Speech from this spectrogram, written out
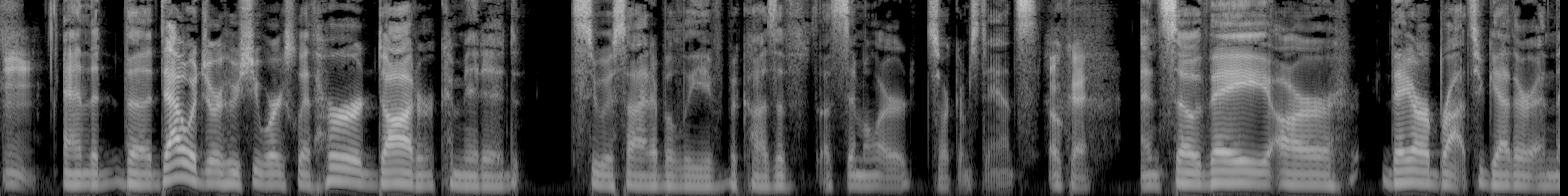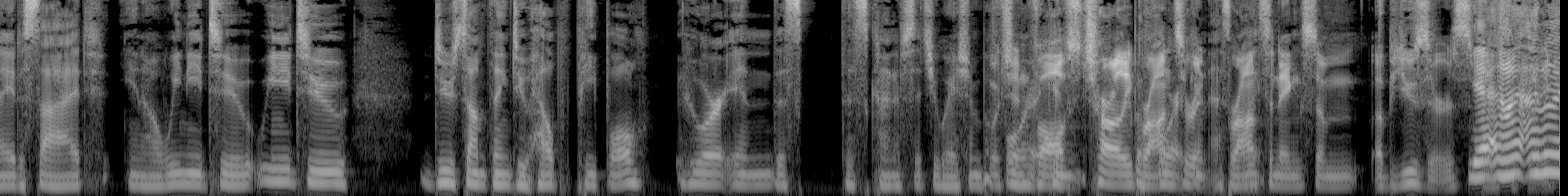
Mm. and the the dowager who she works with her daughter committed suicide i believe because of a similar circumstance Okay. and so they are they are brought together and they decide you know we need to we need to do something to help people who are in this this kind of situation before Which involves can- Charlie Bronson. Bronsoning some abusers. yeah and I, and. I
